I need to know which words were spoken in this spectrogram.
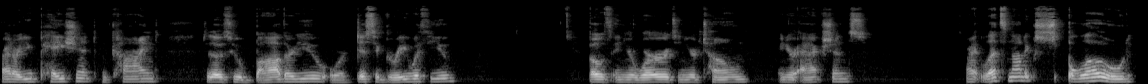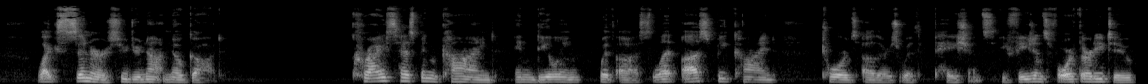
Right? Are you patient and kind to those who bother you or disagree with you, both in your words and your tone and your actions? Right? Let's not explode like sinners who do not know God. Christ has been kind in dealing with us. Let us be kind towards others with patience. Ephesians 4:32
